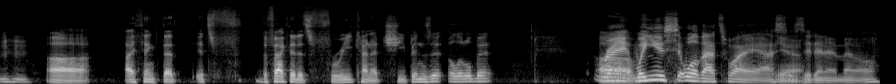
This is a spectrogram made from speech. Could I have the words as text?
Mm-hmm. Uh, I think that it's f- the fact that it's free kind of cheapens it a little bit. Right. Um, when you say, well, that's why I asked, yeah. is it an MMO?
